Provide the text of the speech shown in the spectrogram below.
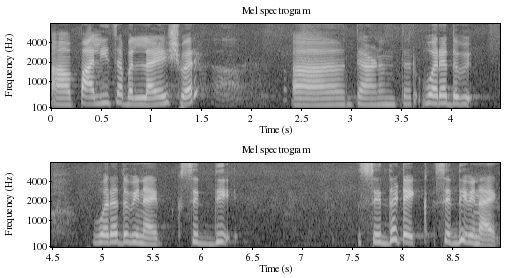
अ, पालीचा बल्लाळेश्वर. अ, त्यानंतर वरद वि वरदविनायक सिद्धी सिद्धटेक सिद्धिविनायक.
